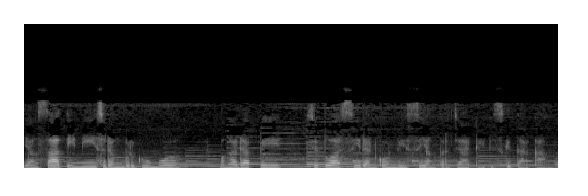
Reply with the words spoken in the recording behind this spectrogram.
yang saat ini sedang bergumul menghadapi situasi dan kondisi yang terjadi di sekitar kami.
